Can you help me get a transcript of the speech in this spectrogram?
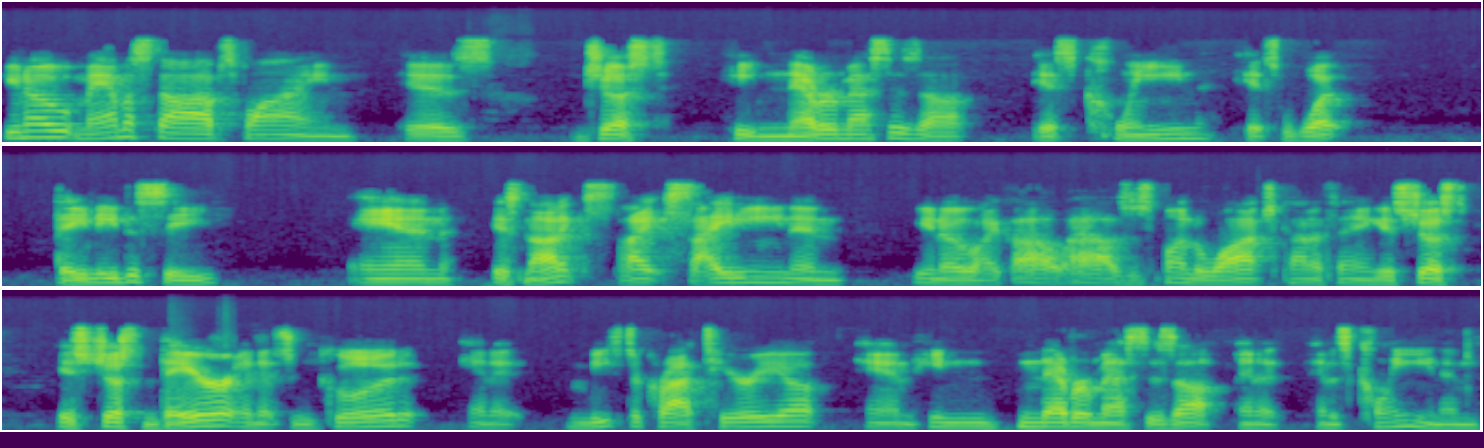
you know Mamistov's flying is just he never messes up it's clean it's what they need to see. And it's not exciting and, you know, like, oh, wow, this is fun to watch kind of thing. It's just, it's just there and it's good and it meets the criteria and he never messes up and it, and it's clean. And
